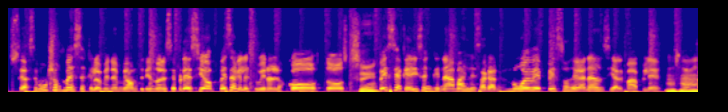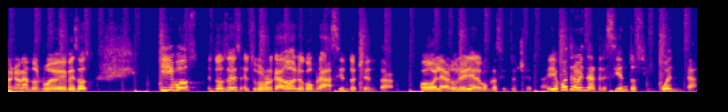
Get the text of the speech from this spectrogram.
O sea, hace muchos meses que lo vienen manteniendo en ese precio, pese a que le subieron los costos, Sí. pese a que dicen que nada más le sacan 9 pesos de ganancia al maple. O sea, Ujú. están ganando 9 pesos. Y vos, entonces, el supermercado lo compra a 180. O la verdulería lo compra a 180. Y después te lo vende a 350.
